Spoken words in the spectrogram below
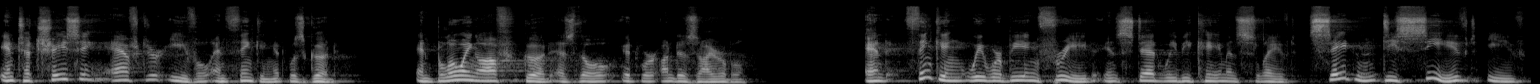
into chasing after evil and thinking it was good, and blowing off good as though it were undesirable. And thinking we were being freed, instead we became enslaved. Satan deceived Eve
